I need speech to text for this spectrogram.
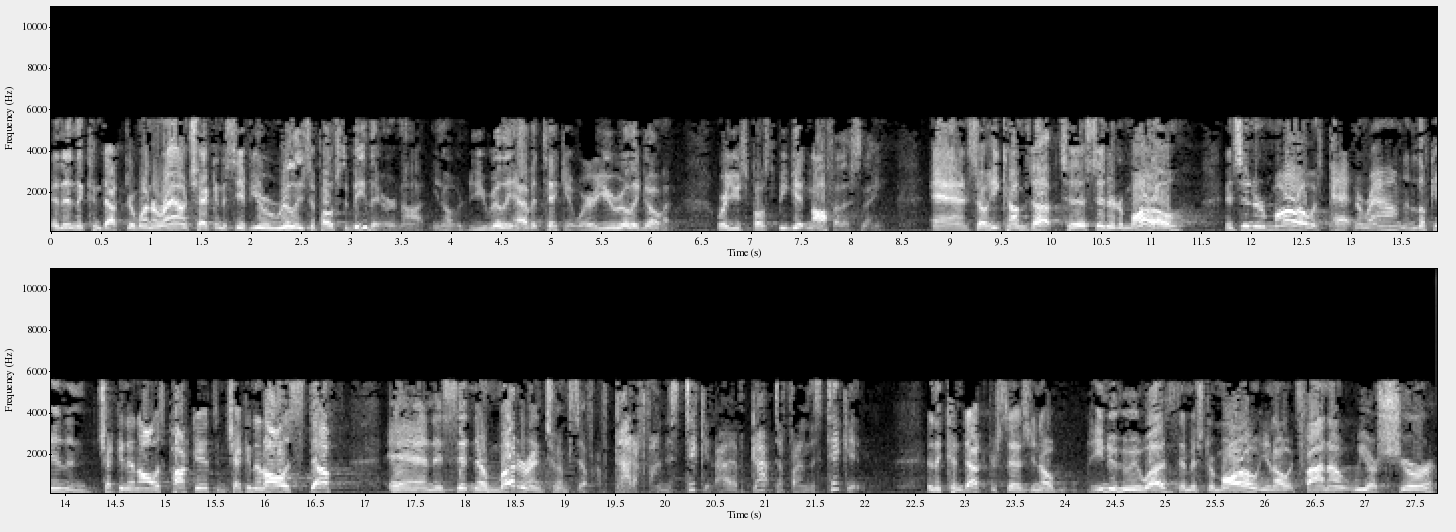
and then the conductor went around checking to see if you were really supposed to be there or not. You know, do you really have a ticket? Where are you really going? Where are you supposed to be getting off of this thing? And so he comes up to Senator Morrow, and Senator Morrow is patting around and looking and checking in all his pockets and checking in all his stuff, and is sitting there muttering to himself, I've got to find this ticket. I have got to find this ticket. And the conductor says, you know, he knew who he was. Said, Mr. Morrow, you know, it's fine. Now, we are sure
